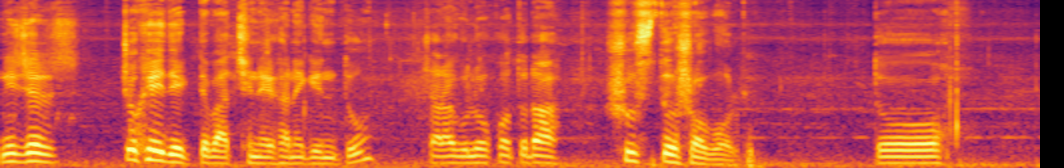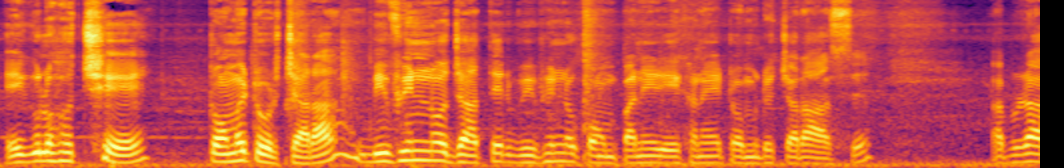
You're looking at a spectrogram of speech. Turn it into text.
নিজের চোখেই দেখতে পাচ্ছেন এখানে কিন্তু। চারাগুলো কতটা সুস্থ সবল। তো এইগুলো হচ্ছে টমেটোর চারা। বিভিন্ন জাতের, বিভিন্ন কোম্পানির এখানে টমেটোর চারা আছে। আপনারা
